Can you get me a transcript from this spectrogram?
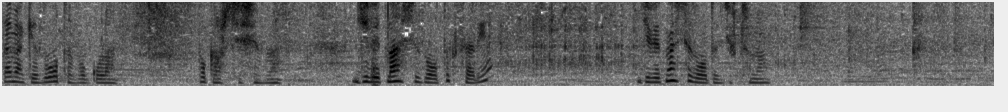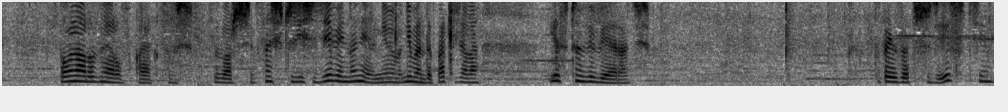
tam jakie złote w ogóle pokażcie się wy 19 zł, serio? 19 zł dziewczyna Pełna rozmiarówka jak coś. Zobaczcie, w sensie 39, no nie wiem, nie, nie będę patrzeć, ale jest w czym wybierać. Tutaj za 30.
